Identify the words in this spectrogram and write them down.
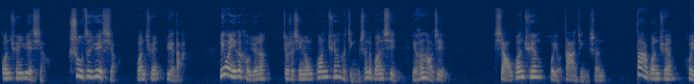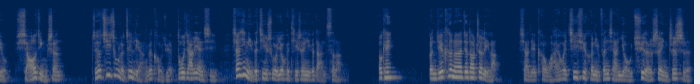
光圈越小；数字越小，光圈越大。另外一个口诀呢，就是形容光圈和景深的关系，也很好记。小光圈会有大景深，大光圈会有小景深。只要记住了这两个口诀，多加练习，相信你的技术又会提升一个档次了。OK，本节课呢就到这里了，下节课我还会继续和你分享有趣的摄影知识。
